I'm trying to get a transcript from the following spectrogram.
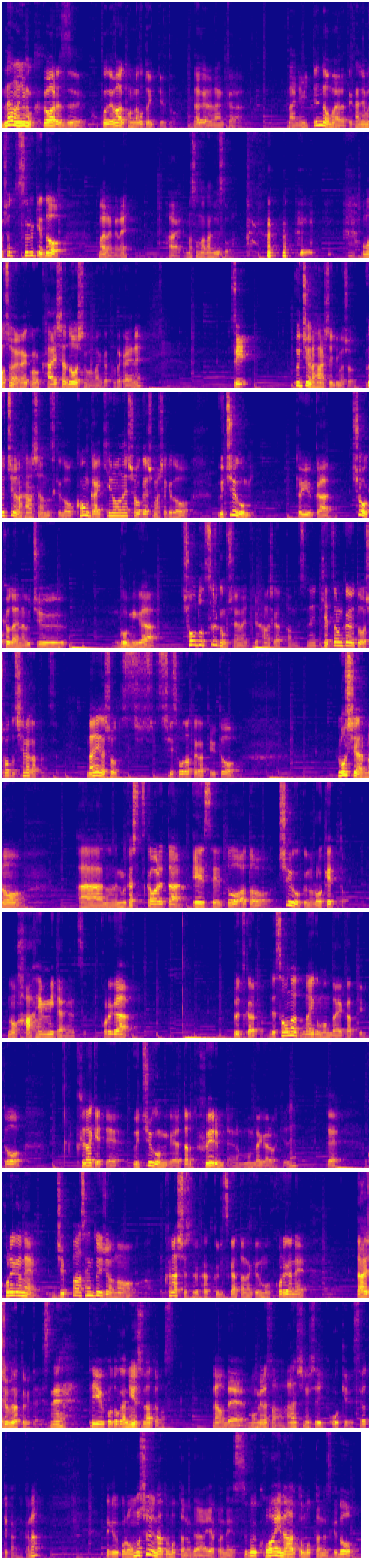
なのにもかかわらずここではこんなこと言ってると。だからなんか何を言ってんだお前らって感じもちょっとするけどまあなんかねはい。まあそんな感じですわ。面白いよね。この会社同士のなんか戦いね。次。宇宙の話いきましょう。宇宙の話なんですけど今回昨日ね紹介しましたけど宇宙ゴミというか超巨大な宇宙ゴミが衝突するかもしれないっていう話があったんですね。結論から言うと衝突しなかったんですよ。何が衝突しそうだったかというとロシアのあの昔使われた衛星とあと中国のロケットの破片みたいなやつ。これがぶつかると。でそうなると何が問題かっていうと砕けて宇宙ゴミがやたらと増えるみたいな問題があるわけね。でこれがね10%以上のクラッシュする確率があったんだけどもこれがね大丈夫だったみたいですね。っていうことがニュースになってます。なのでもう皆さん安心して OK ですよって感じかな。だけどこれ面白いなと思ったのがやっぱねすごい怖いなと思ったんですけど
